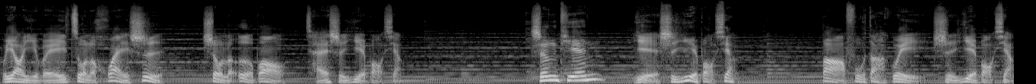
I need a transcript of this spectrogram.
不要以为做了坏事。受了恶报才是业报相，升天也是业报相，大富大贵是业报相，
